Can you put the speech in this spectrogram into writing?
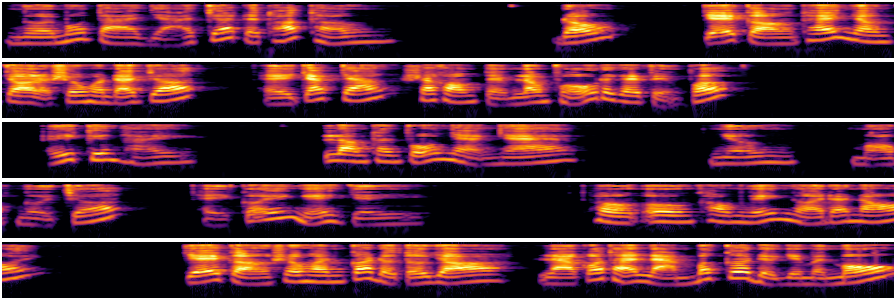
người muốn ta giả chết để thoát thân. Đúng, chỉ cần thế nhân cho là sư huynh đã chết, thì chắc chắn sẽ không tìm Lâm phủ để gây phiền phức. Ý kiến hay. Lâm thành phố nhàn nhạt, nhưng một người chết thì có ý nghĩa gì? Thường Ương không nghĩ ngợi đã nói, chỉ cần sư huynh có được tự do là có thể làm bất cứ điều gì mình muốn.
